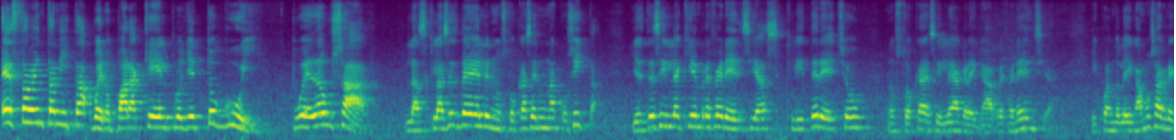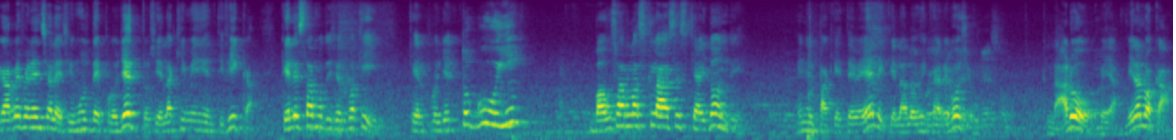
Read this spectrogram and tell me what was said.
Esta ventanita, bueno, para que el proyecto GUI pueda usar las clases BL nos toca hacer una cosita. Y es decirle aquí en referencias, clic derecho, nos toca decirle agregar referencia. Y cuando le digamos agregar referencia, le decimos de proyectos y él aquí me identifica. ¿Qué le estamos diciendo aquí? Que el proyecto GUI va a usar las clases que hay donde? En el paquete BL, que es la lógica de negocio. Claro, vea, míralo acá.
